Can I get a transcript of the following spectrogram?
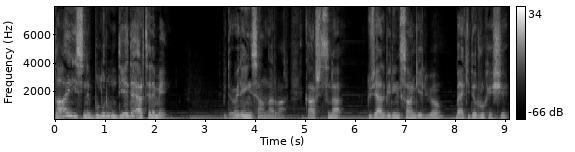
Daha iyisini bulurum diye de ertelemeyin. Bir de öyle insanlar var. Karşısına güzel bir insan geliyor. Belki de ruh eşi.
